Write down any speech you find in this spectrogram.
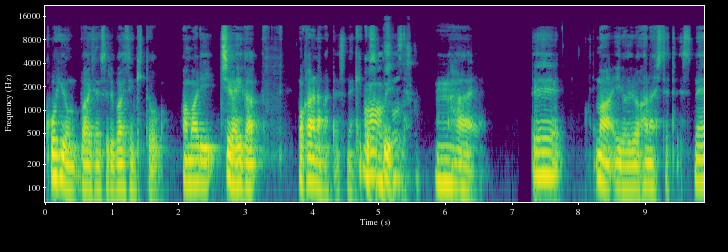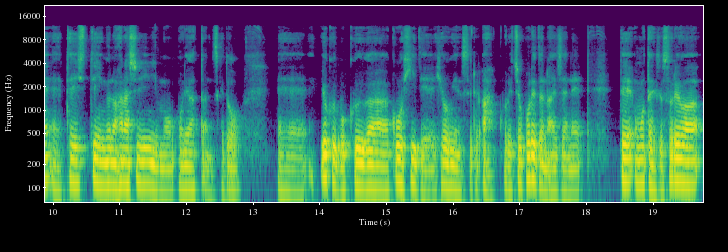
コーヒーを焙煎する焙煎機とあまり違いがわからなかったですね。結構そっくりでした。はい。で、まあ、いろいろ話しててですね、テイスティングの話にも盛り上がったんですけど、えー、よく僕がコーヒーで表現する、あ、これチョコレートの味だねって思ったんですけど、それは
